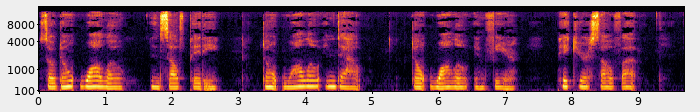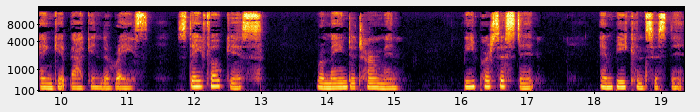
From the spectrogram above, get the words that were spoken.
So don't wallow in self pity. Don't wallow in doubt. Don't wallow in fear. Pick yourself up and get back in the race. Stay focused. Remain determined. Be persistent and be consistent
